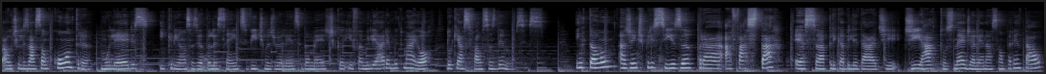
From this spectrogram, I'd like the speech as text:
a utilização contra mulheres e crianças e adolescentes vítimas de violência doméstica e familiar é muito maior do que as falsas denúncias. Então, a gente precisa, para afastar essa aplicabilidade de atos né, de alienação parental,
